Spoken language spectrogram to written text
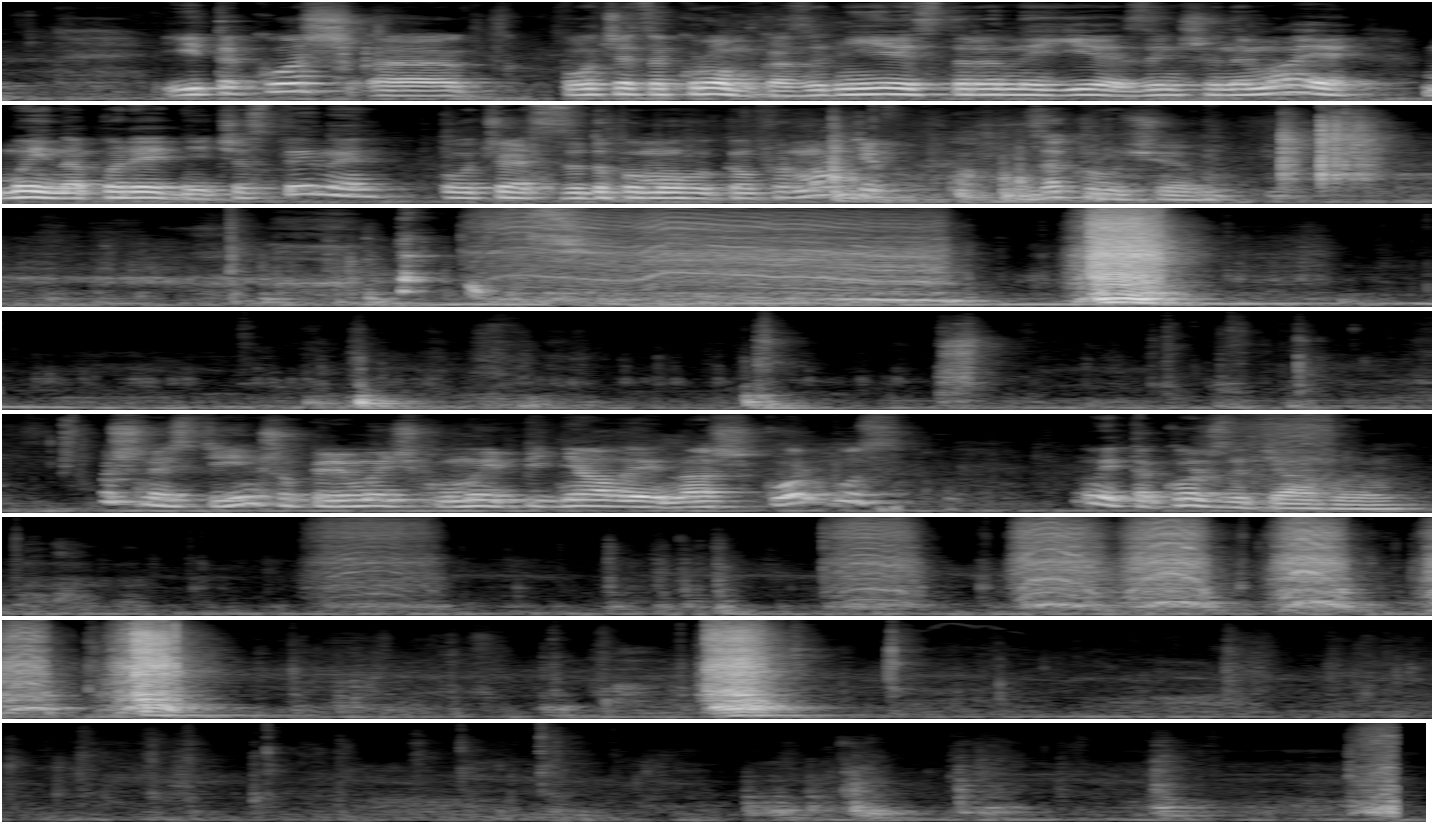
І також, е, виходить, кромка з однієї сторони є, з іншої немає. Ми на передній частини, виходить, за допомогою конформатів закручуємо. Зручності іншу перемичку ми підняли наш корпус, ну і також затягуємо.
